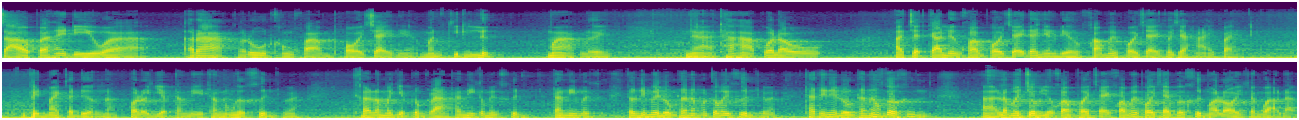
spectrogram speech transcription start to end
สาวไปให้ดีว่า รากรูทของความพอใจเนี่ยมันกินลึกมากเลยนะถ้าหากว่าเราอาจัดการเรื่องความพอใจได้อย่างเดียว ความไม่พอใจก็จะหายไป เป็นไม้กระเดื่องนะพราะเราเหยียบทางนี้ทางนู้นก็ขึ้นใช่ไหมถ้าเรามาเหยียบตรงกลางทางนี้ก็ไม่ขึ้นทางนี้ไม่ทางนี้ไม่ลงทางนั้นมันก็ไม่ขึ้นใช่ไหมถ้าทางนี้ลงทางนั้นก็ขึ้นเรามาจมอยู่ความพอใจ ความไม่พอใจก็ขึ้นมาลอยจังหวะแล้ว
